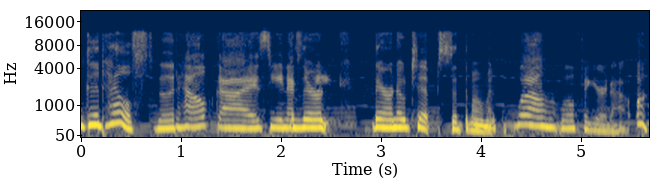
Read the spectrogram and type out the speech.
And good health. Good health, guys. See you next there- week. There are no tips at the moment. Well, we'll figure it out. Thank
